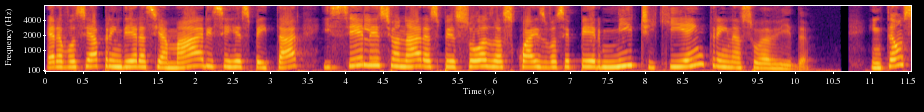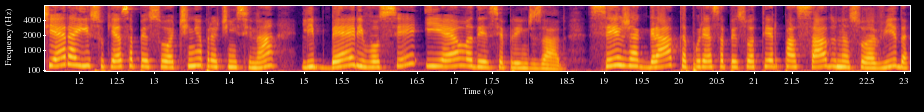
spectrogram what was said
era você aprender a se amar e se respeitar e selecionar as pessoas às quais você permite que entrem na sua vida. Então, se era isso que essa pessoa tinha para te ensinar, libere você e ela desse aprendizado. Seja grata por essa pessoa ter passado na sua vida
